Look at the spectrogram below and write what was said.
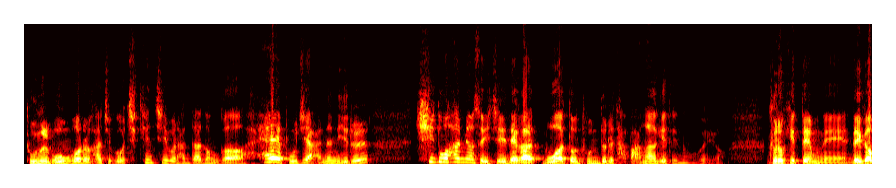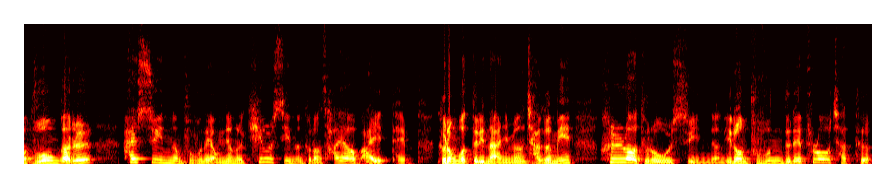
돈을 모은 거를 가지고 치킨집을 한다던가 해보지 않은 일을 시도하면서 이제 내가 모았던 돈들을 다 망하게 되는 거예요. 그렇기 때문에 내가 무언가를 할 수 있는 부분에 역량을 키울 수 있는 그런 사업 아이템, 그런 것들이나 아니면 자금이 흘러 들어올 수 있는 이런 부분들의 플로우 차트,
